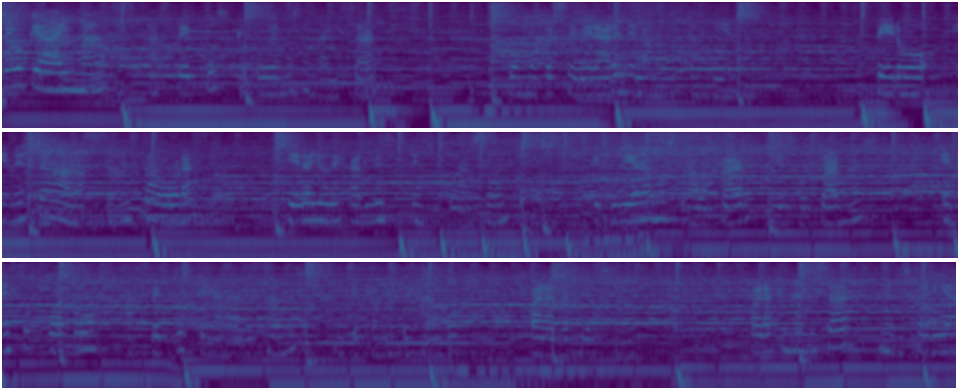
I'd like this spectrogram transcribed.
Creo que hay más aspectos que podemos analizar, como perseverar en el amor también. Pero en esta, en esta hora quisiera yo dejarles en su corazón que pudiéramos y esforzarnos en estos cuatro aspectos que analizamos y que estamos dejando para reflexión. Para finalizar, me gustaría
